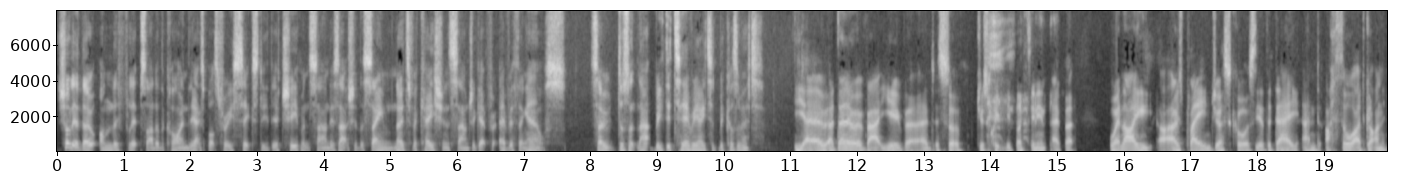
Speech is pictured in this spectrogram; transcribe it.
Surely, though, on the flip side of the coin, the Xbox 360, the achievement sound is actually the same notification sound you get for everything else. So, doesn't that be deteriorated because of it? Yeah, I don't know about you, but I just sort of just quickly butting in there. But when I I was playing Just Cause the other day, and I thought I'd got an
